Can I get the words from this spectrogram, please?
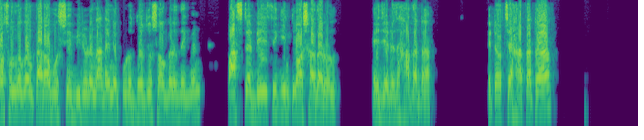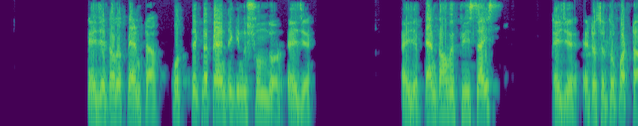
পছন্দ করেন, তারা অবশ্যই ভিডিওটা না টেনে পুরো ধৈর্য সহকারে দেখবেন। পাঁচটা ড্রেসই কিন্তু অসাধারণ। এই যে এটা হচ্ছে হাতাটা। এটা হচ্ছে হাতাটা। এই যে এটা হবে প্যান্টটা। প্রত্যেকটা প্যান্টই কিন্তু সুন্দর। এই যে এই যে, প্যান্টটা হবে ফ্রি সাইজ এই যে, এটা হচ্ছে দোপাট্টা।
